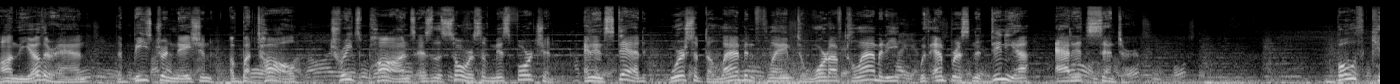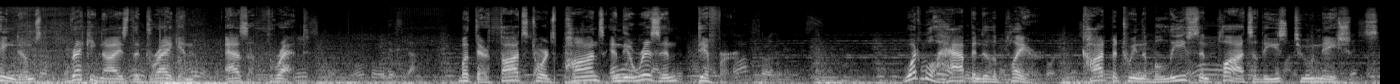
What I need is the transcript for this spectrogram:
On the other hand, the Beastren nation of Battahl treats pawns as the source of misfortune, and instead worship the lambent flame to ward off calamity with Empress Nadinia at its center. Both kingdoms recognize the dragon as a threat, but their thoughts towards pawns and the Arisen differ. What will happen to the player caught between the beliefs and plots of these two nations?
